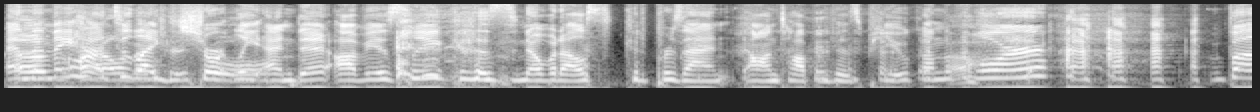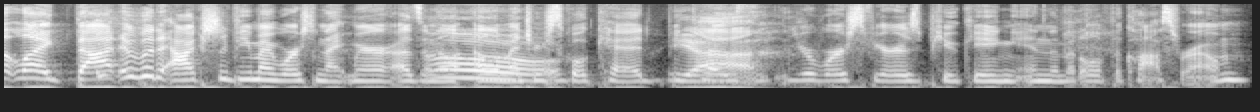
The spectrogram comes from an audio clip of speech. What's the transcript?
And then they had to like elementary shortly end it, obviously, because no one else could present on top of his puke on the floor. but like that, it would actually be my worst nightmare as an Oh. elementary school kid because Yeah. your worst fear is puking in the middle of the classroom.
